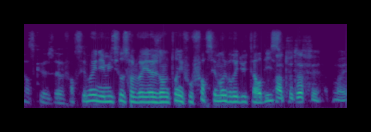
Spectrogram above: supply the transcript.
parce que c'est forcément une émission sur le voyage dans le temps, il faut forcément le bruit du Tardis. Ah, tout à fait. Oui.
